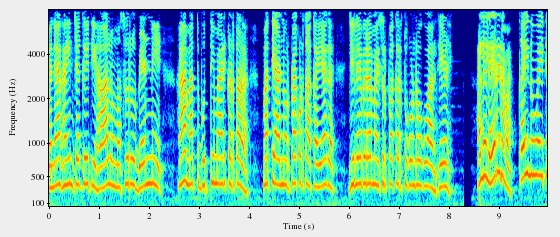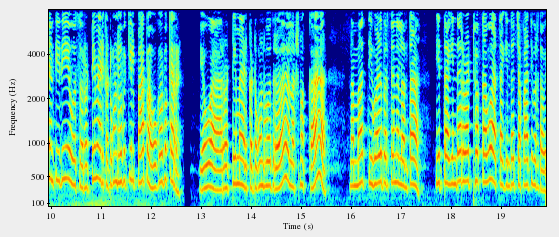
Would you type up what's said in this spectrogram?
ಮನ್ಯಾಗ ಹೈನ್ ಜಗ್ಗೈತಿ ಹಾಲು, ಮೊಸರು, ಬೆಣ್ಣೆ ಹಾ, ಮತ್ತೆ ಬುತ್ತಿ ಮಾಡಿ ಕಟ್ತಾಳ. ಮತ್ತೆ ಎರಡ್ ನೂರು ರೂಪಾಯಿ ಕೊಡ್ತಾ ಕೈಯಾಗ. ಜಿಲೇಬಿರ ಮೈಸೂರು ಪಾಕರ್ ತಗೊಂಡು ಹೋಗುವ ಅಂತ ಹೇಳಿ. ಅಲ್ಲಲ್ಲ ಏರಿಡವ ಕೈ ನೋವು ಐತೆ ಅಂತಿದಿ. ಹೊಸ ರೊಟ್ಟಿ ಮಾಡಿ ಕಟ್ಕೊಂಡು ಹೋಗ್ಬೇಕಿಲ್ಲ ಪಾಪ, ಹೋಗಬೇಕಾರ. ಯವ್ವ, ರೊಟ್ಟಿ ಮಾಡಿ ಕಟ್ಕೊಂಡು ಹೋದ್ರ ಲಕ್ಷ್ಮಕ್ಕ ನಮ್ಮ ಅತ್ತಿ ಹೊಳಿ ಬರ್ತಾನಲ್ಲ ಅಂತ ಇತ್ತಾಗಿಂದ ರೊಟ್ಟಿ ಹೊಕ್ಕಾವು, ಅತ್ತಾಗಿಂದ ಚಪಾತಿ ಬರ್ತಾವ.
